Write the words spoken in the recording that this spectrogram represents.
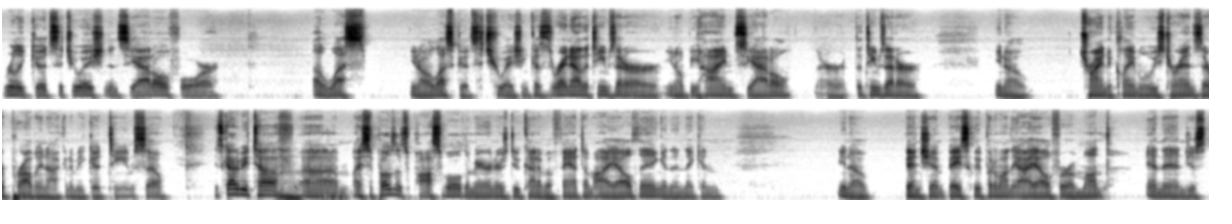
really good situation in Seattle for a less, you know, a less good situation because right now the teams that are, you know, behind Seattle or the teams that are, you know, trying to claim Luis Torrens, they're probably not going to be good teams. So it's got to be tough. Mhm. Um, I suppose it's possible the Mariners do kind of a phantom IL thing and then they can, you know, bench him, basically put him on the IL for a month and then just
